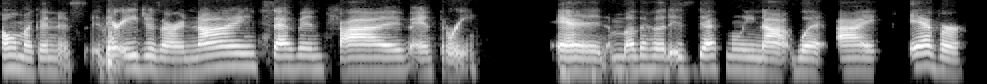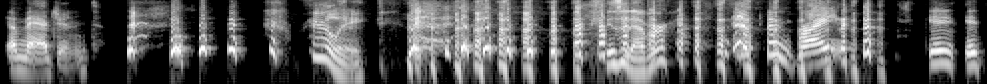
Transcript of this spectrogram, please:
Oh my goodness, their ages are nine, seven, five, and three. And motherhood is definitely not what I ever imagined. Really? Is it ever? right? It, it's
